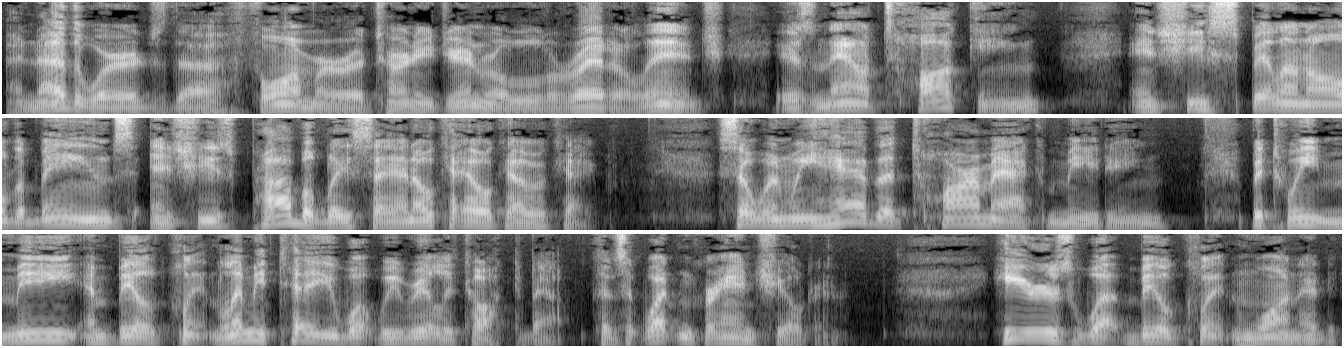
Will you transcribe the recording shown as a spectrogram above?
In other words, the former Attorney General Loretta Lynch is now talking and she's spilling all the beans and she's probably saying, okay, okay, okay. So when we have the tarmac meeting between me and Bill Clinton, let me tell you what we really talked about because it wasn't grandchildren. Here's what Bill Clinton wanted.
